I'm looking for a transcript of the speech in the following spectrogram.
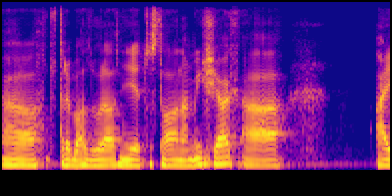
A tu treba zdôrazniť, je to stále na myšiach a aj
